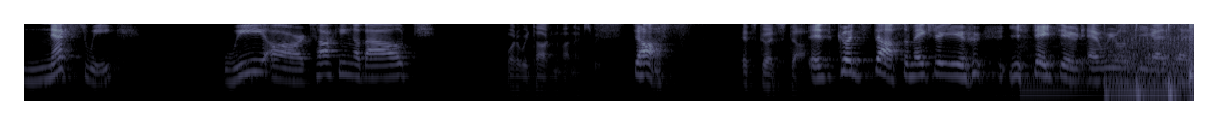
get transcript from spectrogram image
next week, we are talking about What are we talking about next week? stuff. It's good stuff. It's good stuff. So make sure you you stay tuned, and we will see you guys later.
